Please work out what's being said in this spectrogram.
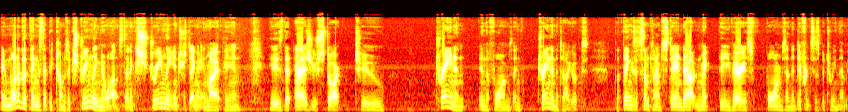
And one of the things that becomes extremely nuanced and extremely interesting, in my opinion, is that as you start to train in, in the forms and train in the Taeguks, the things that sometimes stand out and make the various forms and the differences between them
